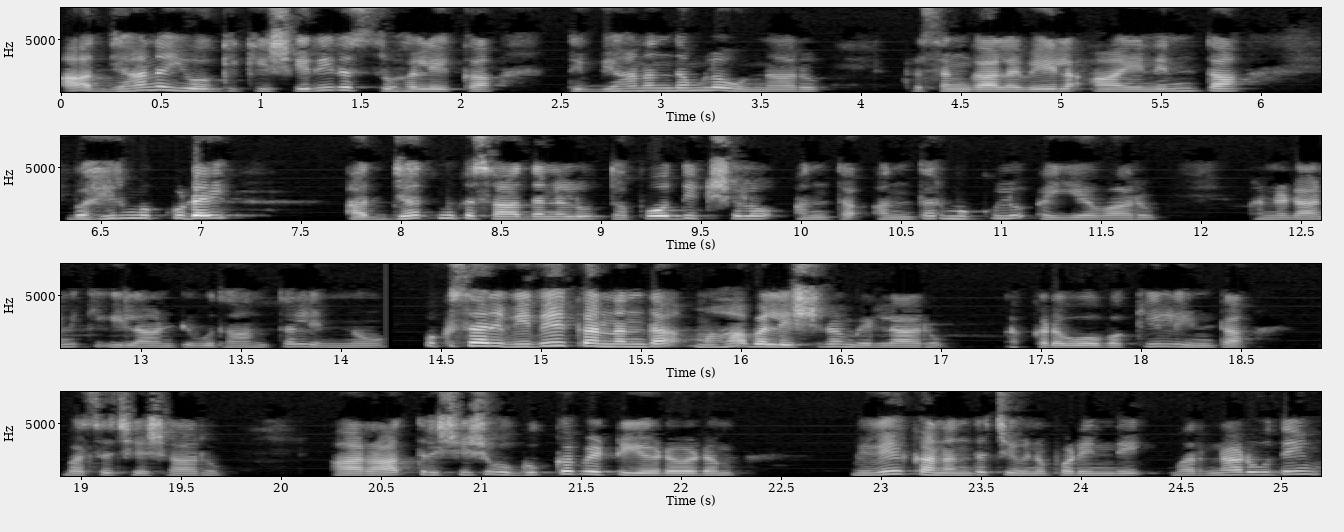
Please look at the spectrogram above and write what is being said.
ఆ ధ్యాన యోగికి శరీర స్పృహ లేక దివ్యానందంలో ఉన్నారు. ప్రసంగాల వేళ ఆయనెంత బహిర్ముఖుడై ఆధ్యాత్మిక సాధనలు తపోదీక్షలో అంత అంతర్ముఖులు అయ్యేవారు. అనడానికి ఇలాంటి ఉదాంతాలు ఎన్నో. ఒకసారి వివేకానంద మహాబలేశ్వరం వెళ్ళారు అక్కడ ఓ వకీల్ ఇంట బస చేశారు. ఆ రాత్రి శిశువు గుక్కపెట్టి ఏడవడం వివేకానంద చెవినపడింది. మర్నాడు ఉదయం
